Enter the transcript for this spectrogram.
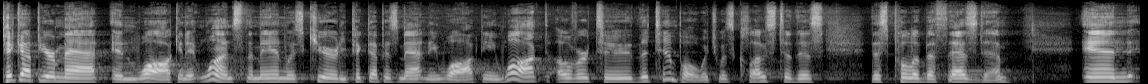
pick up your mat, and walk. And at once the man was cured. He picked up his mat and he walked. And he walked over to the temple, which was close to this, this pool of Bethesda. And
